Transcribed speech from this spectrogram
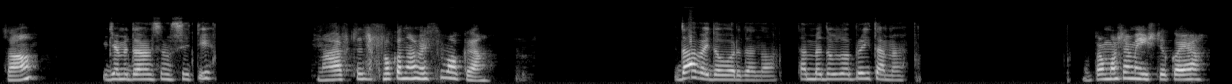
co? Idziemy do Ensign City? No ale wtedy pokonamy smoka. Dawaj do Wardena. Tam będą dobre itemy. No to możemy iść, tylko ja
